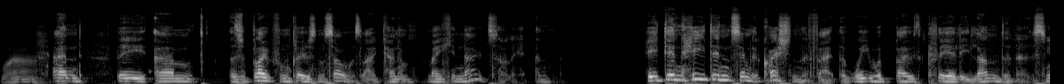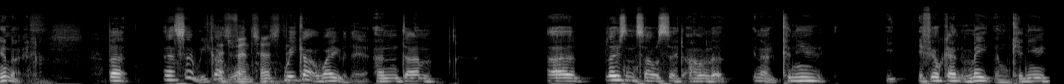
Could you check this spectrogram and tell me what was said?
Wow. And the um, there's a bloke from Blues and Soul was like kind of making notes on it, and he didn't he didn't seem to question the fact that we were both clearly Londoners, you know. But that's it. We got That's away- fantastic. We got away with it, and um, uh, Blues and Soul said, "Oh look, you know, can you, if you're going to meet them, can you?"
